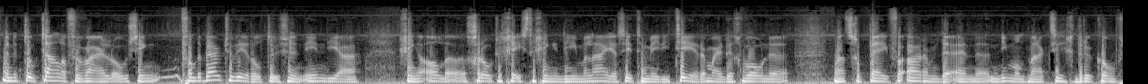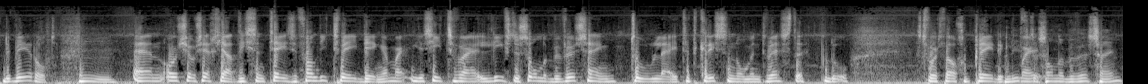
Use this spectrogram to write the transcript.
met een totale verwaarlozing van de buitenwereld. Dus in India gingen alle grote geesten gingen in de Himalaya zitten mediteren. Maar de gewone maatschappij verarmde en uh, niemand maakte zich druk over de wereld. Hmm. En Osho zegt ja, die synthese van die twee dingen. Maar je ziet waar liefde zonder bewustzijn toe leidt. Het christendom in het westen. Ik bedoel, wordt wel gepredikt. Liefde maar, zonder bewustzijn?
